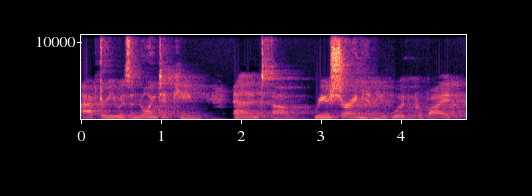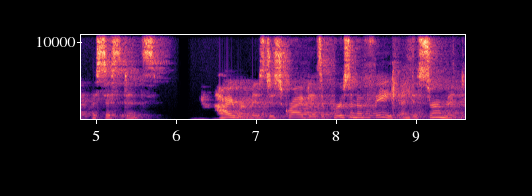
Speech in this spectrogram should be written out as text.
after he was anointed king and um, reassuring him he would provide assistance. Hiram is described as a person of faith and discernment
